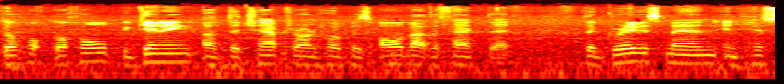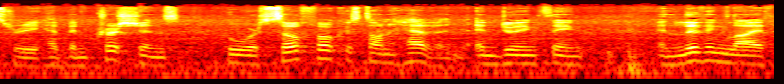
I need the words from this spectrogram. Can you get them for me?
the whole, the whole beginning of the chapter on hope is all about the fact that the greatest men in history have been Christians who were so focused on heaven and doing things and living life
